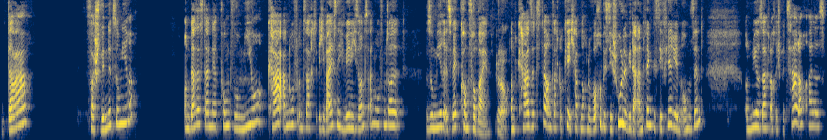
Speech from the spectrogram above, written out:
da verschwindet Sumire. Und das ist dann der Punkt, wo Mio K anruft und sagt, ich weiß nicht, wen ich sonst anrufen soll. Sumire ist weg, komm vorbei. Genau. Und K sitzt da und sagt, okay, ich habe noch eine Woche, bis die Schule wieder anfängt, bis die Ferien um sind. Und Mio sagt auch, ich bezahle auch alles.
